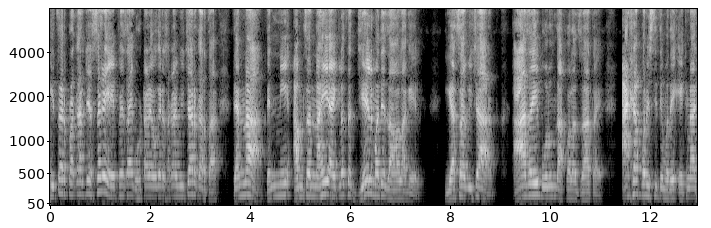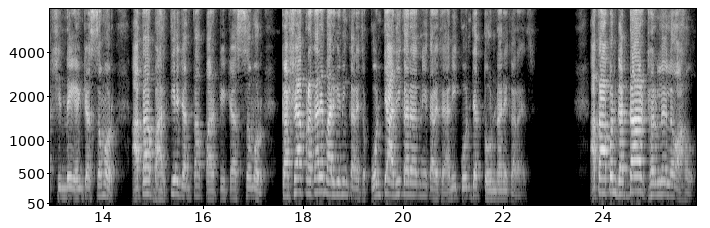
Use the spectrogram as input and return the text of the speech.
इतर प्रकारचे सगळे एफ एस आय घोटाळे वगैरे सगळा विचार करता त्यांना त्यांनी आमचं नाही ऐकलं तर जेलमध्ये जावं लागेल याचा विचार आजही बोलून दाखवला जात आहे. अशा परिस्थितीमध्ये एकनाथ शिंदे यांच्या समोर आता भारतीय जनता पार्टीच्या समोर कशा प्रकारे बार्गेनिंग करायचं? कोणत्या अधिकाऱ्याने करायचं? आणि कोणत्या तोंडाने करायचं? आता आपण गद्दार ठरलेलो आहोत.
